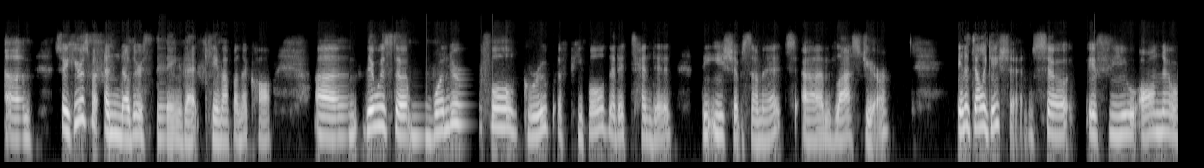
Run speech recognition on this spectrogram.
Um, so here's another thing that came up on the call um, there was a wonderful group of people that attended the eShip Summit um, last year in a delegation. So if you all know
